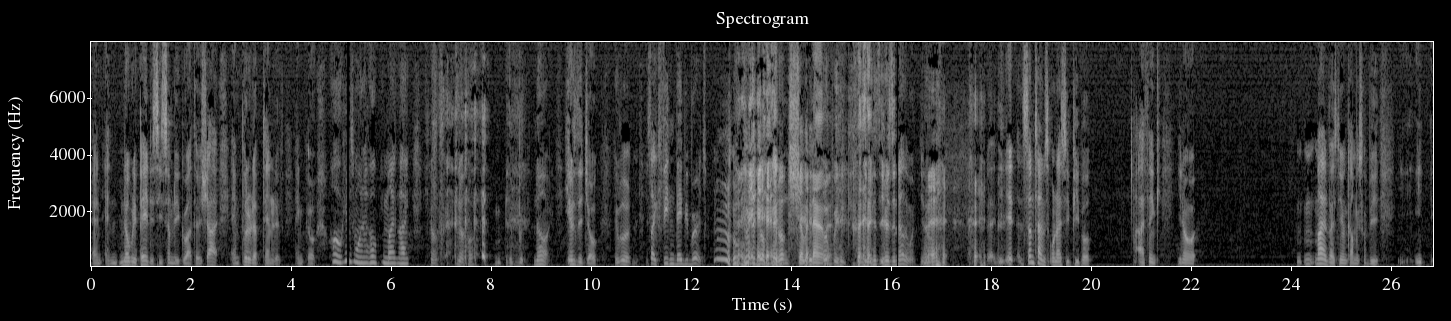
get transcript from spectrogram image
and and nobody paid to see somebody go out there shy and put it up tentative and go, oh, here's one I hope you might like. You know, no, no. Here's the joke. It's like feeding baby birds. the joke, you know? Shove it down here's, here's another one. You know, it, sometimes when I see people, I think, you know, m- my advice to young comics would be, y- y-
